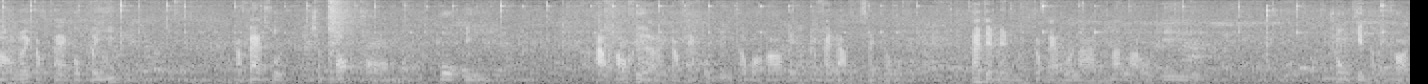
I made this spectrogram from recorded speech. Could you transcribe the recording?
ลองด้วยกาแฟโกปีกาแฟสูตรเฉพาะของโกปีถามเขาคืออะไรกาแฟโกปีเขาบอกว่าเป็นกาแฟดำใส่นมน่าจะเป็นเหมือนกาแฟโบราณบ้านเราที่ชงกินสมัยก่อน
